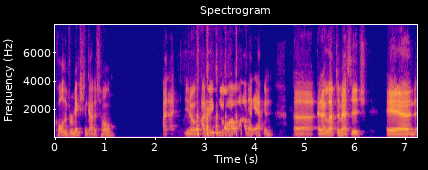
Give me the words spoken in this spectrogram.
called information, got us home. I, I you know, I don't even know how, how that happened. Uh, and I left a message, and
